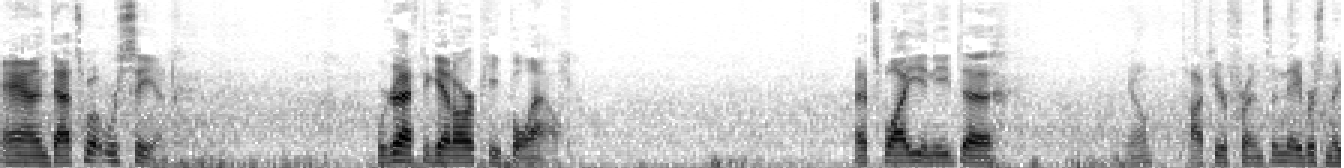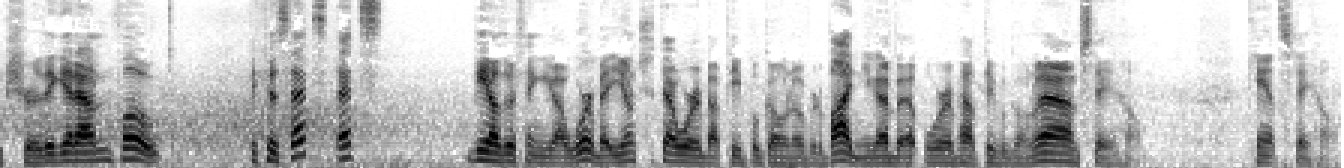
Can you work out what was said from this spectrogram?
and that's what we're seeing. We're gonna have to get our people out. That's why you need to, you know, talk to your friends and neighbors, make sure they get out and vote, because that's that's the other thing you got to worry about. You don't just got to worry about people going over to Biden. You got to worry about people going, "Ah, I'm staying home. Can't stay home."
